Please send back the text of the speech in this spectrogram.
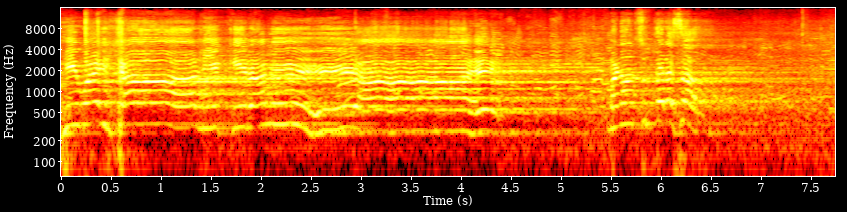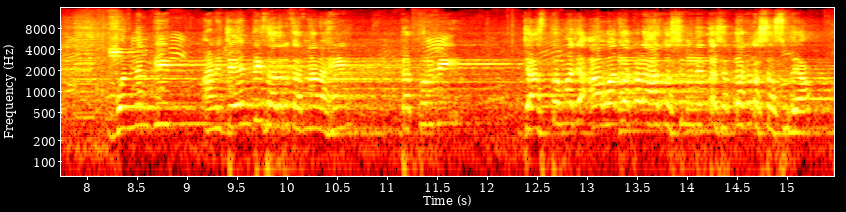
ही वैशाली किरण आहे. म्हणून सुंदर असं वंदन गीत आणि जयंती सादर करणार आहे. तत्पूर्वी Gracias, Zulia.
